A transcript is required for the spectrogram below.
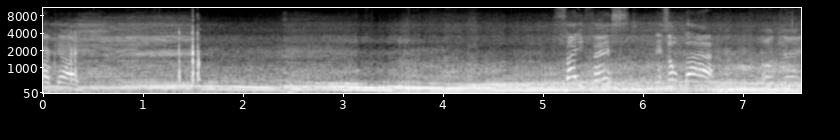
Okay. Safest is up there. Okay.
